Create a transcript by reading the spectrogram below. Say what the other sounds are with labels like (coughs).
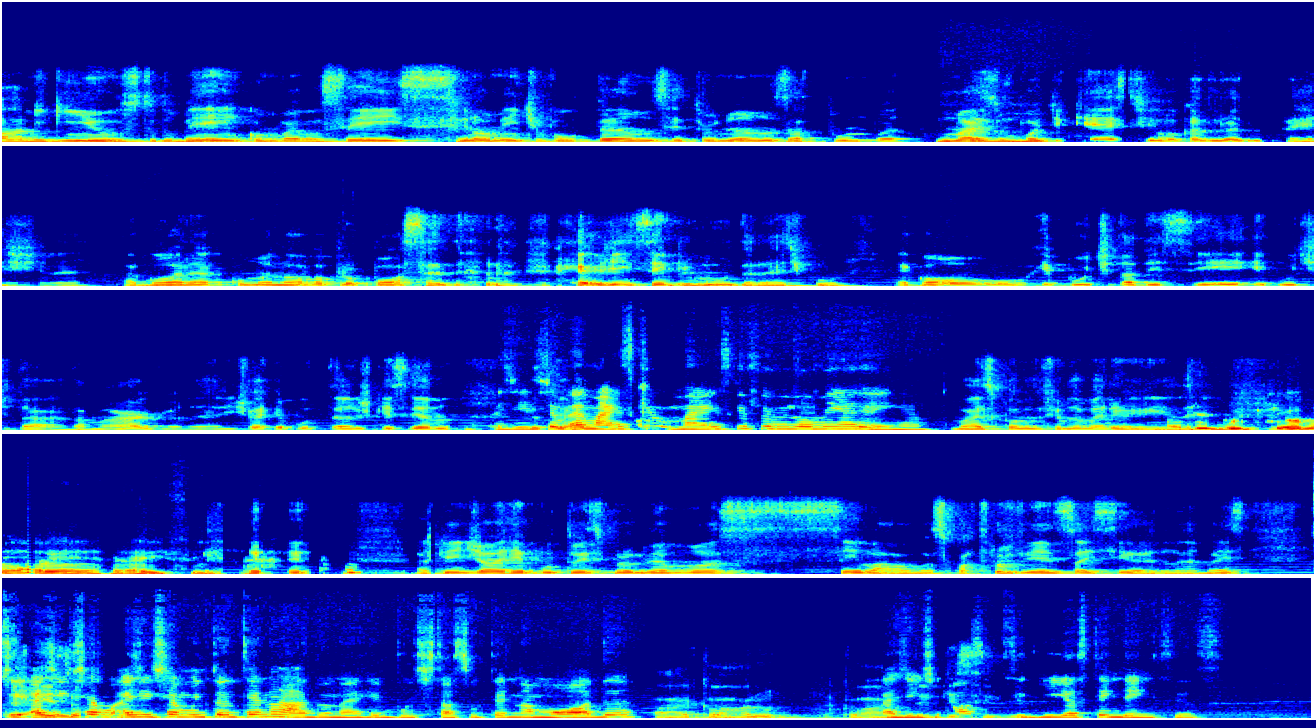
Olá, amiguinhos, tudo bem? Como vai vocês? Finalmente voltamos, retornamos à tumba com mais um podcast Locadora do Trash, né? Agora com uma nova proposta, (laughs) a gente sempre muda, né? Tipo, é igual o reboot da DC, reboot da, da Marvel, né? A gente vai rebutando, acho que esse ano. A gente é mais que, mais que o filme do Homem-Aranha. Mais que o filme do Homem-Aranha. Né? Reboot que Homem-Aranha, aí sim. (laughs) acho que a gente já rebutou esse programa umas, sei lá, umas (laughs) quatro vezes só esse ano, né? Mas. A gente, é, a gente é muito antenado, né? Reboot tá super na moda. Ah, é claro, é claro. A gente gosta de seguir as tendências.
